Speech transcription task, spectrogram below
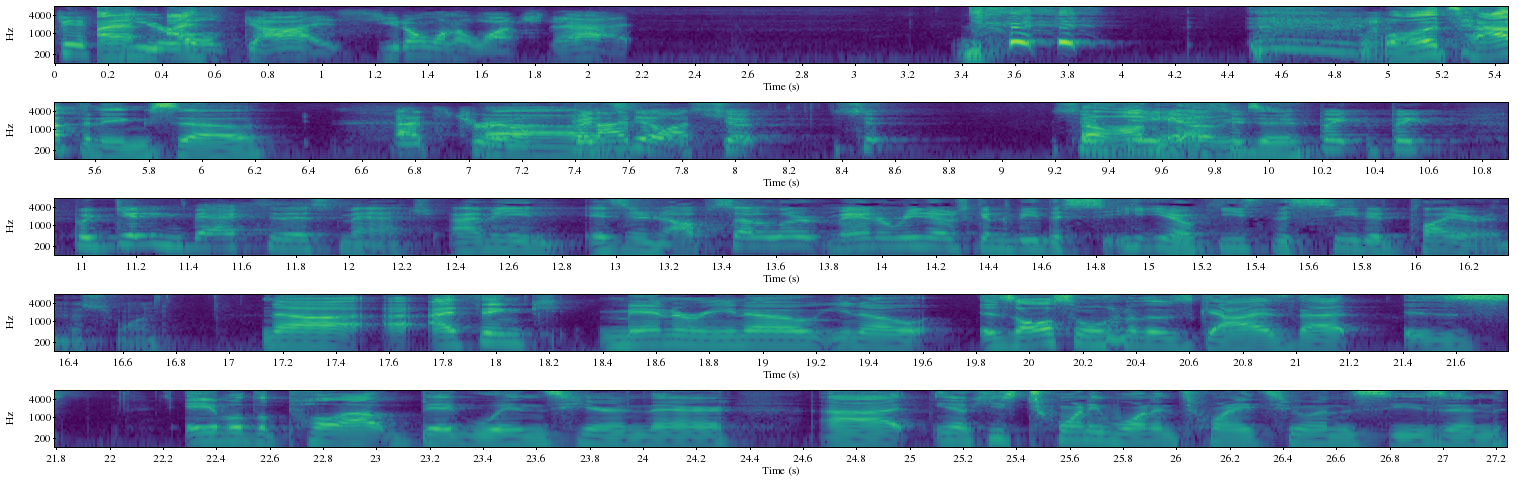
50 year old guys. You don't want to watch that. well, it's happening, so That's true. Uh, But I've still, watched so, it. so, so, Oh, I'm yeah, going so- to. But, but, but getting back to this match, I mean, is it an upset alert? Mannarino's going to be the, you know, he's the seeded player in this one. Nah, I- think Mannarino, you know, is also one of those guys that is able to pull out big wins here and there. Uh, you know, he's 21 and 22 on the season,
